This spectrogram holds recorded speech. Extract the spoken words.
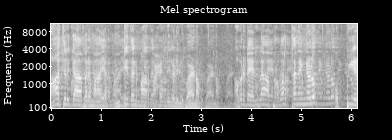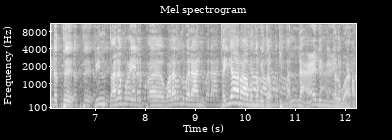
മാതൃകാപരമായ പണ്ഡിതന്മാർ മഹല്ലുകളിൽ വേണം. അവരുടെ എല്ലാ പ്രവർത്തനങ്ങളും ഒപ്പിയെടുത്ത് പിൻതലമുറയിൽ വളർന്നു വരാൻ തയ്യാറാവുന്ന വിധം നല്ല ആലിമ്യങ്ങൾ വേണം.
